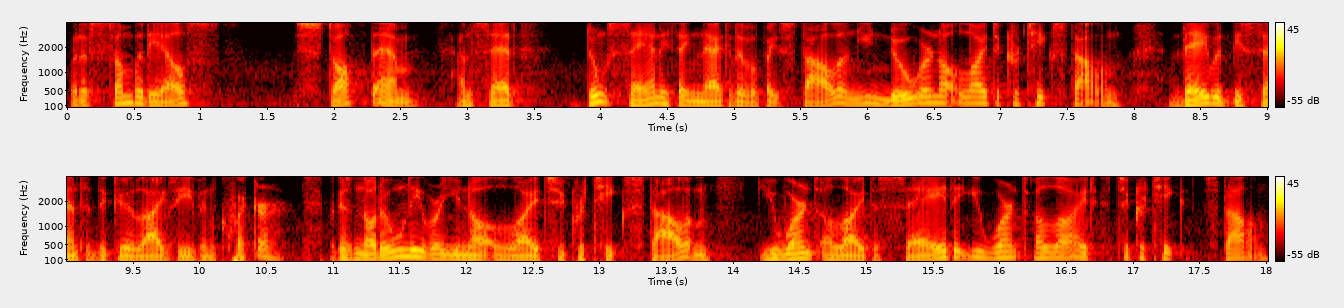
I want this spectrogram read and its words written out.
But if somebody else stopped them and said, don't say anything negative about Stalin. You know we're not allowed to critique Stalin. They would be sent to the gulags even quicker. Because not only were you not allowed to critique Stalin, you weren't allowed to say that you weren't allowed to critique Stalin.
